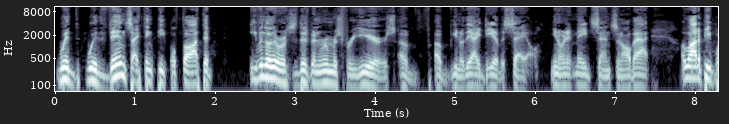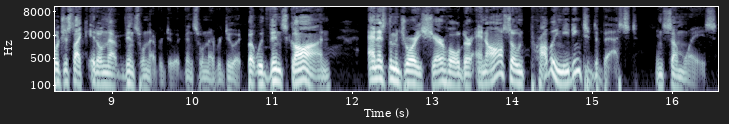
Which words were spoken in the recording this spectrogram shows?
with with Vince, I think people thought that even though there was there's been rumors for years of of you know the idea of a sale, you know, and it made sense and all that. A lot of people just like, it'll never Vince will never do it. Vince will never do it. But with Vince gone, and as the majority shareholder, and also probably needing to divest in some ways,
